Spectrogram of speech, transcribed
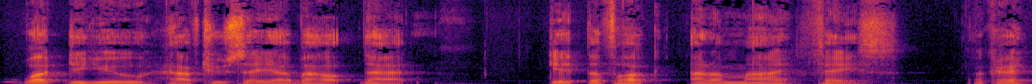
What do you have to say about that? Get the fuck out of my face. Okay?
